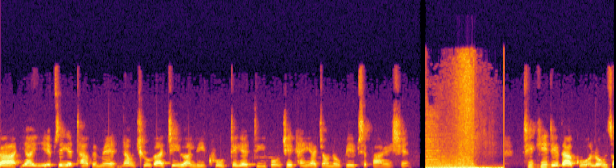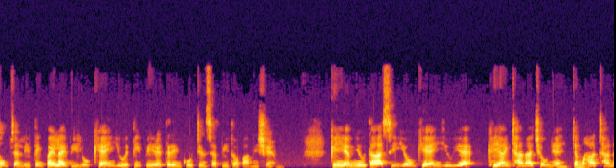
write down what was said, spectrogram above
ကယာယီအပြစ်ရထားပေမဲ့နောင်ချိုကကြေးရွာလေးခုတရက်တီပုံချိခံရကြောင်းတို့ပဲဖြစ်ပါတယ်ရှင် ထီခီဒေတာကိုအလုံးစုံပြန်လည်တင်ပိုက်လိုက်ပြီလို့ KNU အသိပေးတဲ့သတင်းကိုတင်ဆက်ပေးတော့ပါမယ်ရှင်။ကရင်အမျိုးသားအစည်းအရုံး KNU ရဲ့ခရိုင်ဌာနချုပ်နဲ့တမဟာဌာန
